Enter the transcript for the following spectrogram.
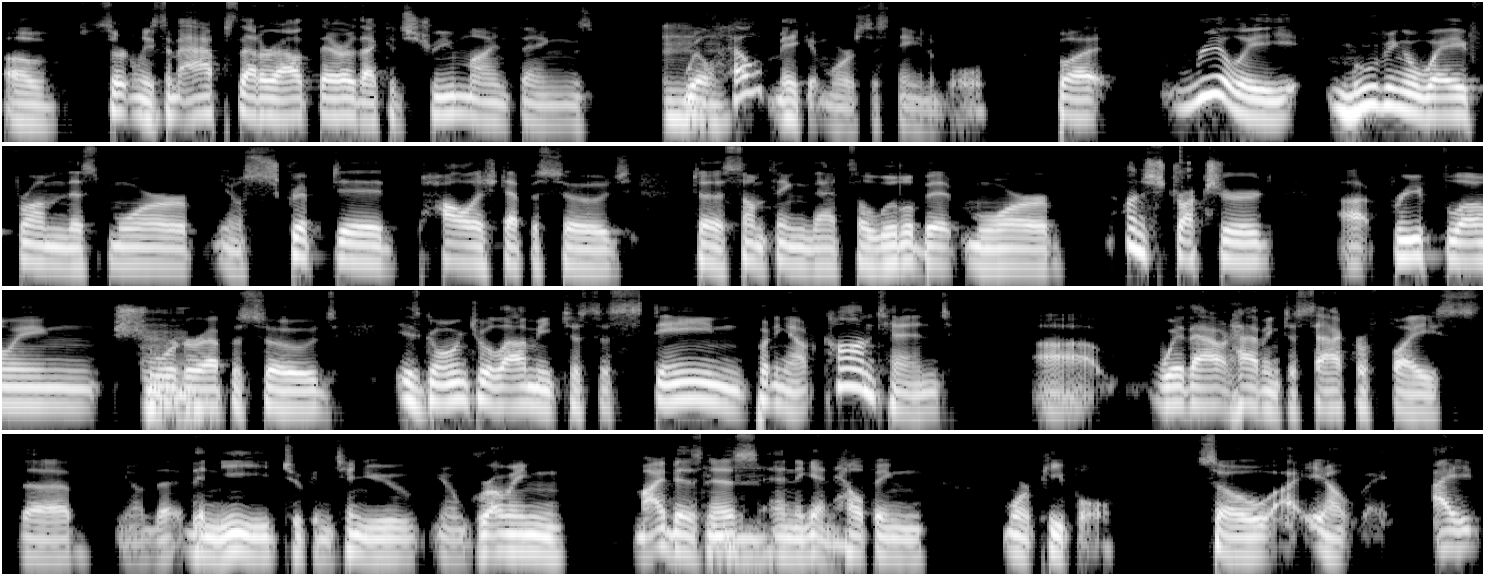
of certainly some apps that are out there that could streamline things will Mhm. help make it more sustainable. But really moving away from this more you know scripted polished episodes to something that's a little bit more unstructured uh, free flowing shorter episodes is going to allow me to sustain putting out content uh, without having to sacrifice the you know the, the need to continue you know growing my business Mhm. and again helping more people. So you know i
